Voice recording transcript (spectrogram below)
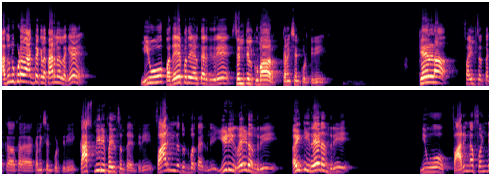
ಅದನ್ನು ಕೂಡ ಆಗ್ಬೇಕಲ್ಲ ಪ್ಯಾರಲಲ್ ಆಗಿ. ನೀವು ಪದೇ ಪದೇ ಹೇಳ್ತಾ ಇರ್ತಿದ್ರಿ ಸೆಂಥಿಲ್ ಕುಮಾರ್ ಕನೆಕ್ಷನ್ ಕೊಡ್ತೀರಿ. ಕೇರಳ ಫೈಲ್ಸ್ ಅಂತ ಕನೆಕ್ಷನ್ ಕೊಡ್ತೀರಿ. ಕಾಶ್ಮೀರಿ ಫೈಲ್ಸ್ ಅಂತ ಹೇಳ್ತೀರಿ ಫಾರಿನಿಂದ ದುಡ್ಡು ಬರ್ತಾ ಇದ್ದೀನಿ ಇಡಿ ರೈಡ್ ಅಂದ್ರಿ. ಐ ಟಿ ರೈಡ್ ಅಂದ್ರಿ. ನೀವು ಫಾರಿನ್ ಫಂಡ್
